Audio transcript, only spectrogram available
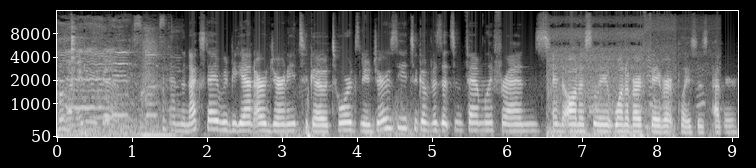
yeah, maybe you can. And the next day, we began our journey to go towards New Jersey to go visit some family friends, and honestly, one of our favorite places ever.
